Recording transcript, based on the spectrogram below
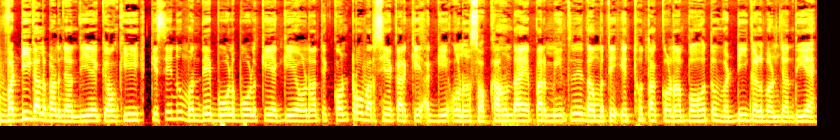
ਵੱਡੀ ਗੱਲ ਬਣ ਜਾਂਦੀ ਹੈ ਕਿਉਂਕਿ ਕਿਸੇ ਨੂੰ ਮੰਦੇ ਬੋਲ ਬੋਲ ਕੇ ਅੱਗੇ ਆਉਣਾ ਤੇ ਕੰਟਰੋਵਰਸੀਆਂ ਕਰਕੇ ਅੱਗੇ ਆਉਣਾ ਸੌਖਾ ਹੁੰਦਾ ਹੈ, ਪਰ ਮਿਹਨਤ ਦੇ ਦਮ ਤੇ ਇੱਥੋਂ ਤੱਕ ਆਉਣਾ ਬਹੁਤ ਵੱਡੀ ਗੱਲ ਬਣ ਜਾਂਦੀ ਹੈ।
